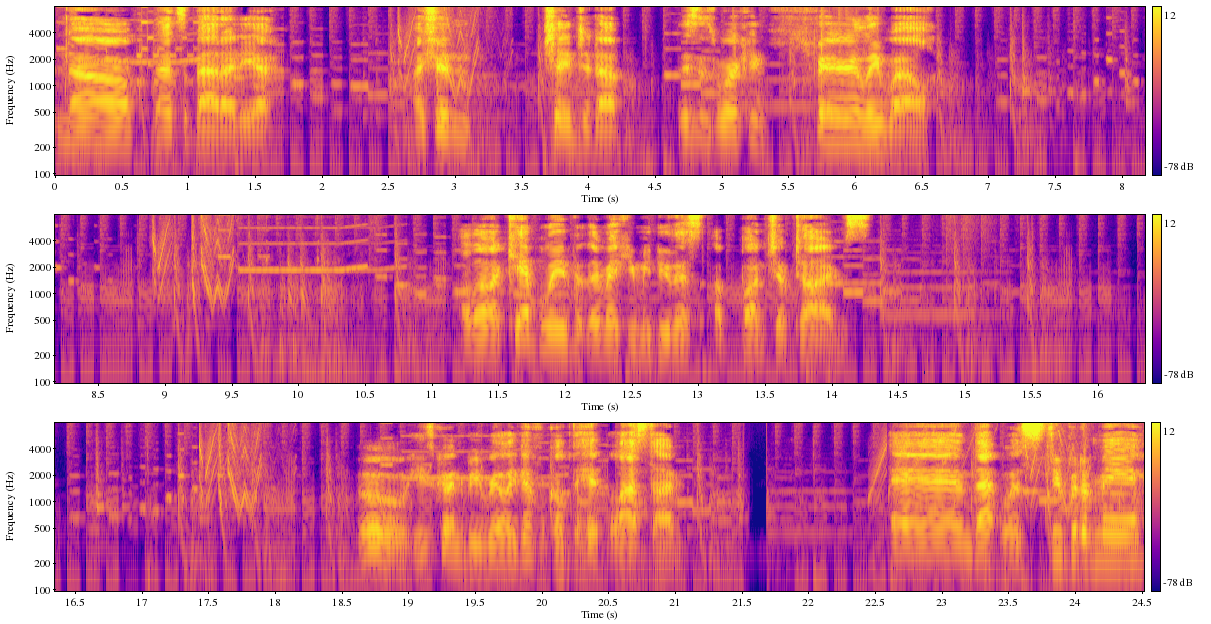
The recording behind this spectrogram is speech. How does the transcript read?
No, that's a bad idea. I shouldn't change it up. This is working fairly well. Although I can't believe that they're making me do this a bunch of times. Ooh, he's going to be really difficult to hit last time. And that was stupid of me,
